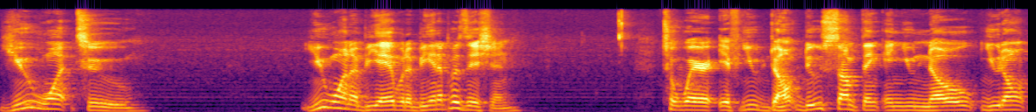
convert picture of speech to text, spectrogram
You want to you want to be able to be in a position to where if you don't do something and you know you don't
